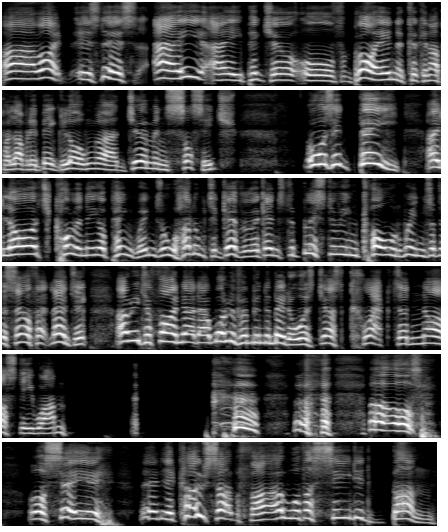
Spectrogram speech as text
Uh, right, is this A, a picture of Brian cooking up a lovely big long uh, German sausage? Or is it B, a large colony of penguins all huddled together against the blistering cold winds of the South Atlantic, only to find out that one of them in the middle has just cracked a nasty one? or, or see a close up photo of a seeded bun.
